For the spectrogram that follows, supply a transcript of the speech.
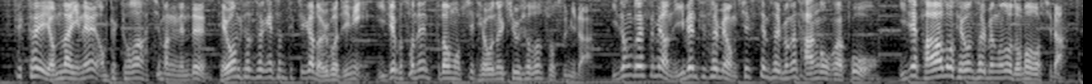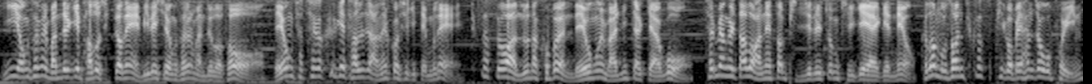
스펙터의 옆라인을 언펙터가 같이 막는 등 대원 편성의 선택지가 넓어지니 이제부터는 부담 없이 대원을 키우셔도 좋습니다. 이 정도 했으면 이벤트 설명, 시스템 설명은 다 한 것 같고 이제 바로 대원 설명으로 넘어갑시다. 이 영상을 만들기 바로 직전에 미래시 영상을 만들어서 내용 자체가 크게 다르지 않을 것이기 때문에 텍사스와 루나컵은 내용을 많이 짧게 하고 설명을 따로 안 했던 비지를 좀 길게 해야겠네요. 그럼 우선 텍사스 픽업의 한적 오퍼인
